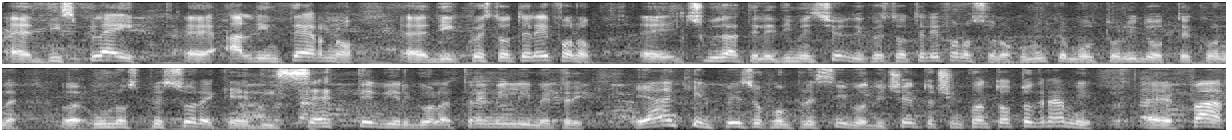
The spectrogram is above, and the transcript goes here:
eh, display eh, all'interno eh, di questo telefono, eh, scusate le dimensioni di questo telefono sono comunque molto ridotte con uno spessore che è di 7,3 mm e anche il peso complessivo di 158 grammi fa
